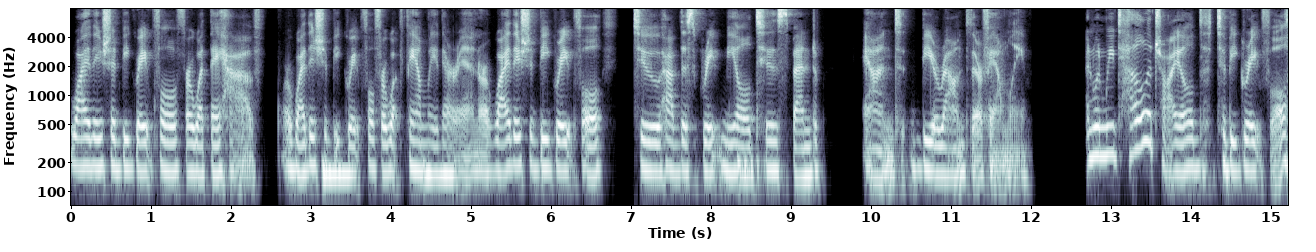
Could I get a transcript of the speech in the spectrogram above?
why they should be grateful for what they have, or why they should be grateful for what family they're in, or why they should be grateful to have this great meal to spend and be around their family. And when we tell a child to be grateful,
